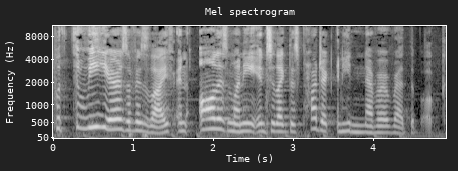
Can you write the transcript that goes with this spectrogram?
put three years of his life and all this money into like this project, and he'd never read the book.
